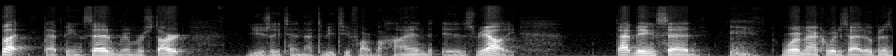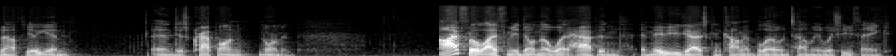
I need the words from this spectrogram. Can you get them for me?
But that being said, rumors start, usually tend not to be too far behind, is reality. That being said, Rory McIlroy decided to open his mouth yet again and just crap on Norman. I, for the life of me, don't know what happened, and maybe you guys can comment below and tell me what you think,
